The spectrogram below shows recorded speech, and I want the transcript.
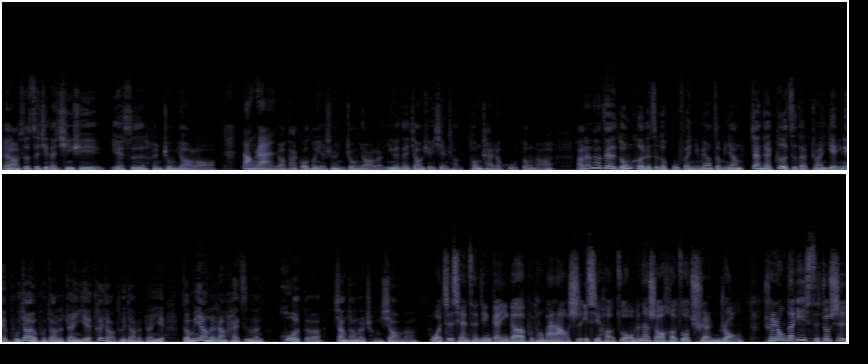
对，老师自己的情绪也是很重要了。当然，表达沟通也是很重要了，因为在教学现场同台的互动了啊。好了，那在融合的这个部分，你们要怎么样站在各自的专业？因为普教有普教的专业，特教有特教的专业，怎么样的让孩子们获得相当的成效呢？我之前曾经跟一个普通班老师一起合作，我们那时候合作全融。全融的意思就是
